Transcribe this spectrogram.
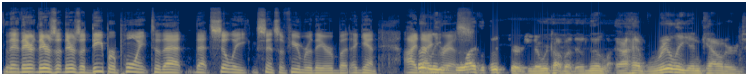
there, there, there's a there's a deeper point to that that silly sense of humor there. But again, I Certainly digress. The life of this church, you know, we're talking about. I have really encountered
